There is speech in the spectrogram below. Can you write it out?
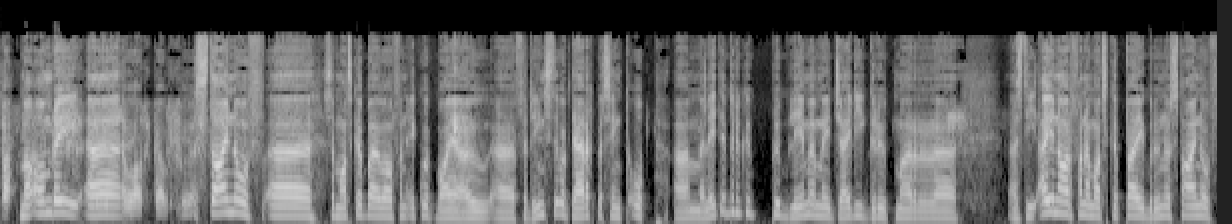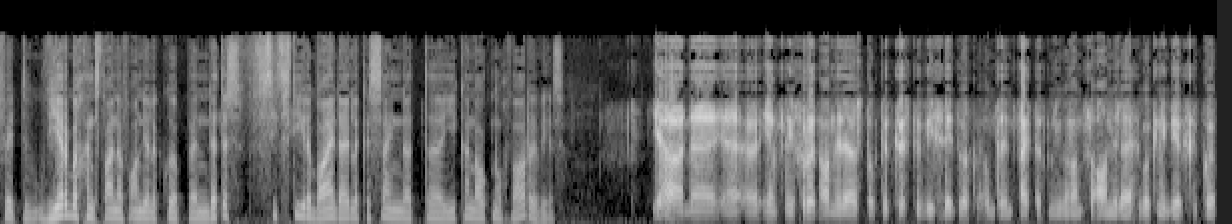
maar Omri uh Steinhoff uh se maatskappy waarvan ek ook baie hou, uh verdienste ook 30% op. Ehm um, hulle het 'n probleme met JD Group, maar uh as die eienaar van 'n maatskappy Bruno Steinhoff het weer begin Steinhoff aandele koop en dit is stuur 'n baie duidelike sein dat uh, hier kan dalk nog waarde wees. Ja, nee, uh, een van die groot aandeelhouers Dr. Christo Wiese het ook omtrent 50 miljoen rand se aandele ook in die week gekoop.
